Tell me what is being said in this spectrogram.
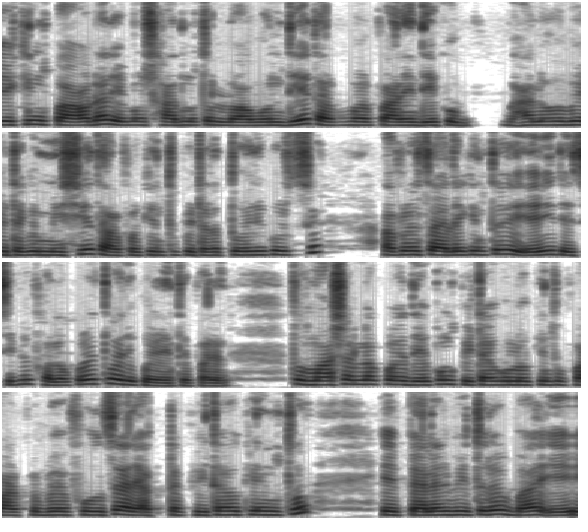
বেকিং পাউডার এবং স্বাদ মতো লবণ দিয়ে তারপর পানি দিয়ে খুব ভালোভাবে এটাকে মিশিয়ে তারপর কিন্তু পিঠাটা তৈরি করছি। আপনারা চাইলে কিন্তু এই রেসিপি ফলো করে তৈরি করে নিতে পারেন। তো মাসাল্লা করে দেখুন, পিঠাগুলো কিন্তু পারফেক্টভাবে ফুলছে আর একটা পিঠাও কিন্তু এই প্যানের ভিতরে বা এই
